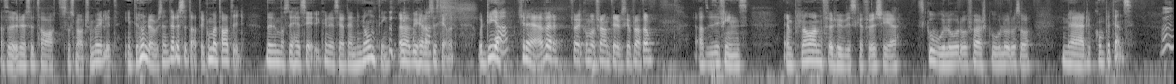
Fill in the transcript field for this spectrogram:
alltså resultat så snart som möjligt. Inte 100% resultat, det kommer att ta tid. Men vi måste se, kunna se att det händer någonting över hela systemet. Och det ja. kräver, för att komma fram till det vi ska prata om, att det finns en plan för hur vi ska förse skolor och förskolor och så med kompetens. Mm.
